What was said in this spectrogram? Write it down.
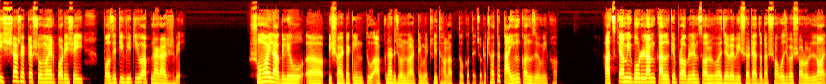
বিশ্বাস একটা সময়ের পরে সেই পজিটিভিটিও আপনার আসবে। সময় লাগলেও বিষয়টা কিন্তু আপনার জন্য আলটিমেটলি ধনাত্মক হতে চলেছে। হয়তো টাইম কনজিউমিং হবে আজকে আমি বললাম, কালকে প্রবলেম সলভ হয়ে যাবে, বিষয়টা এতটা সহজ বা সরল নয়।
